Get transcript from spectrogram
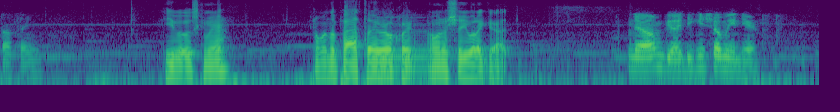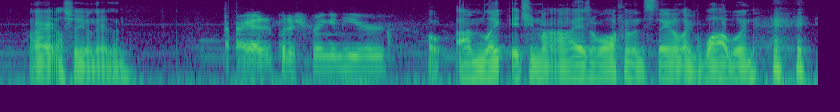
nothing. Hevos, come here. Come on the pathway real quick. I want to show you what I got. No, I'm good. You can show me in here. All right, I'll show you in there then. I gotta put a string in here. Oh, I'm like itching my eyes. I'm walking and staying like wobbling.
